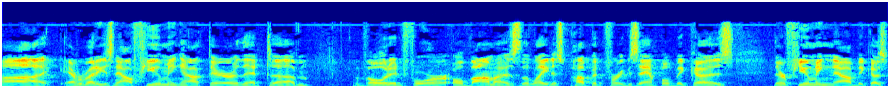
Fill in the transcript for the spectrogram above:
Uh, everybody's now fuming out there that um, voted for Obama as the latest puppet, for example, because they're fuming now because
